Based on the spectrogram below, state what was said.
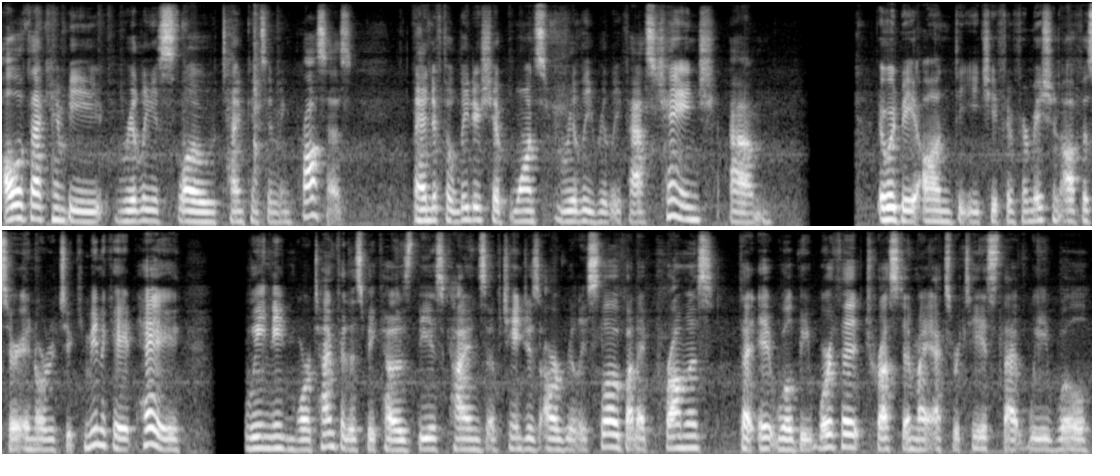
all of that can be really slow, time consuming process. And if the leadership wants really, really fast change, um, it would be on the chief information officer in order to communicate, hey, we need more time for this because these kinds of changes are really slow, but I promise that it will be worth it. Trust in my expertise that we will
